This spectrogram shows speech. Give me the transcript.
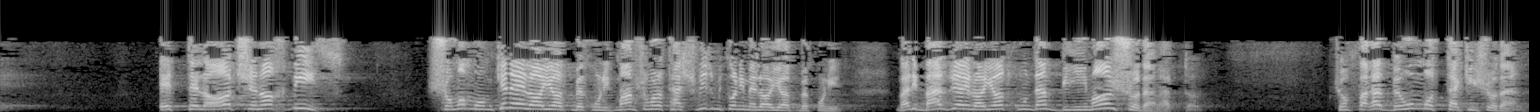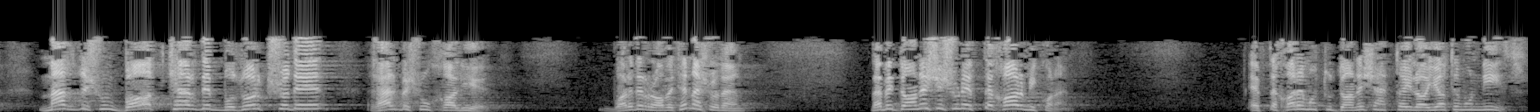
اطلاعات شناخت نیست. شما ممکنه الهیات بخونید. ما هم شما را تشویق می‌کنیم الهیات بخونید. ولی بعضی الهیات خوندن بیمان شدن حتی. چون فقط به اون متکی شدن. مغزشون باد کرده بزرگ شده قلبشون خالیه. وارد رابطه نشدن و به دانششون افتخار می‌کنن. افتخار ما تو دانش حتی الهیاتمون نیست.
